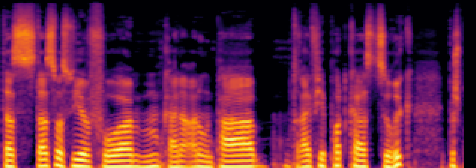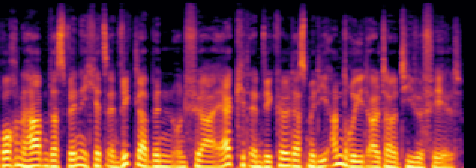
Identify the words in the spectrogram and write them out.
dass das, was wir vor, hm, keine Ahnung, ein paar, drei, vier Podcasts zurück besprochen haben, dass wenn ich jetzt Entwickler bin und für AR-Kit entwickle, dass mir die Android-Alternative fehlt.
